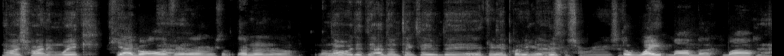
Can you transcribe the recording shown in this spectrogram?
now he's fighting Wick. Thiago Oliveira or something? No, no, no, no. no. No, they, I don't think they they, think they put it here. This- for some reason. The White Mamba. Wow. Yeah.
